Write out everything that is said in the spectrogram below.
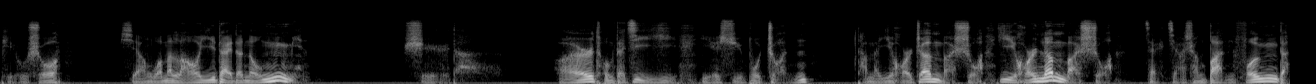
比如说，像我们老一代的农民。是的，儿童的记忆也许不准。他们一会儿这么说，一会儿那么说，再加上半疯的、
